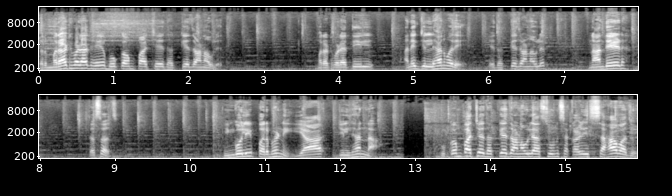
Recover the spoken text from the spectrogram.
तर मराठवाड्यात हे भूकंपाचे धक्के जाणवलेत. मराठवाड्यातील अनेक जिल्ह्यांमध्ये हे धक्के जाणवलेत. नांदेड तसंच हिंगोली परभणी या जिल्ह्यांना भूकंपाचे धक्के जाणवले असून सकाळी सहा वाजून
